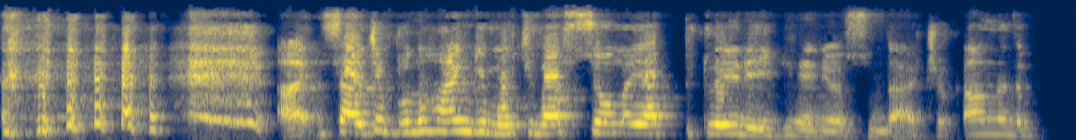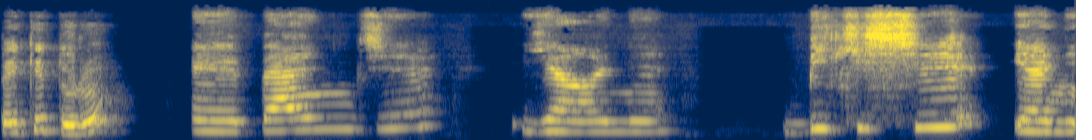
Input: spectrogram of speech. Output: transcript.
Sadece bunu hangi motivasyonla yaptıklarıyla ilgileniyorsun daha çok. Anladım. Peki Duru? E, bence yani bir kişi yani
